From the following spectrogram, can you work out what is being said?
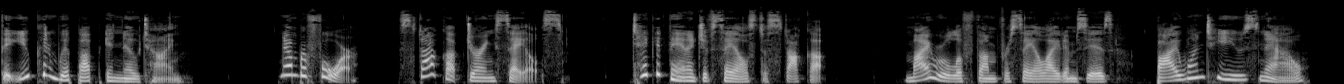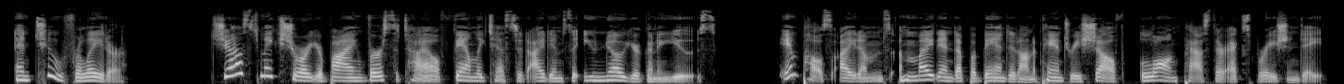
that you can whip up in no time. Number four, stock up during sales. Take advantage of sales to stock up. My rule of thumb for sale items is buy one to use now and two for later. Just make sure you're buying versatile, family tested items that you know you're going to use. Impulse items might end up abandoned on a pantry shelf long past their expiration date.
